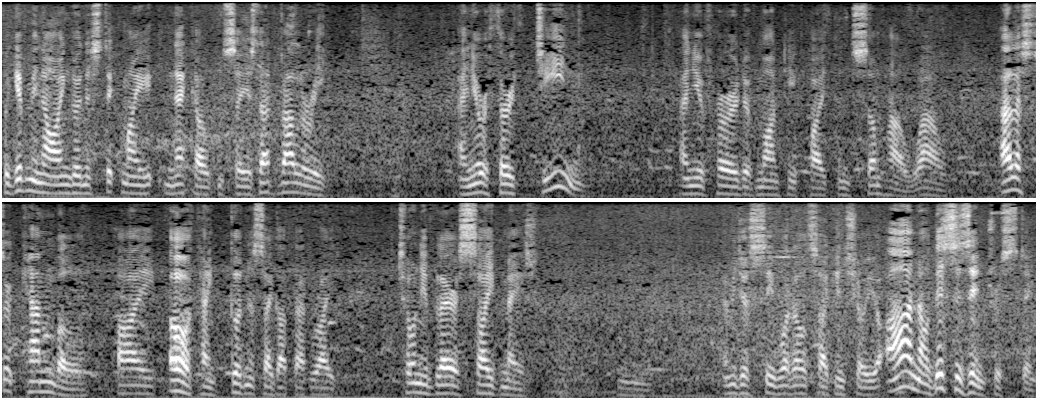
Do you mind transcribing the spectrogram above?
forgive me now, I'm going to stick my neck out and say, is that Valerie? And you're 13 and you've heard of Monty Python somehow. Wow. Alastair Campbell. I. Oh, thank goodness I got that right. Tony Blair's side mate. Hmm. Let me just see what else I can show you. Ah, no, this is interesting.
